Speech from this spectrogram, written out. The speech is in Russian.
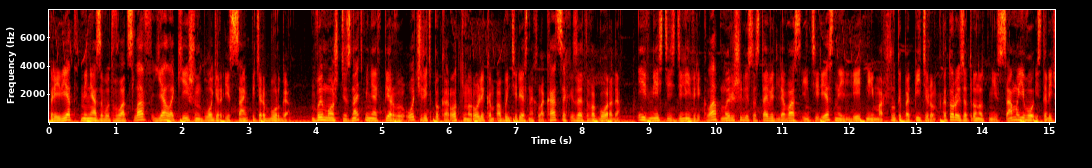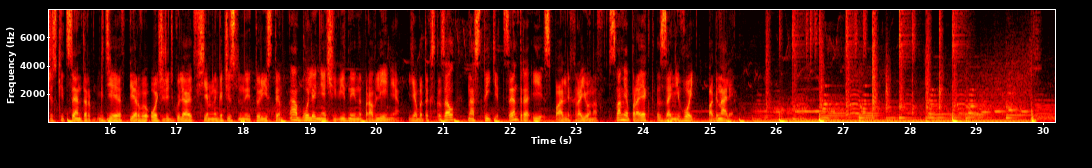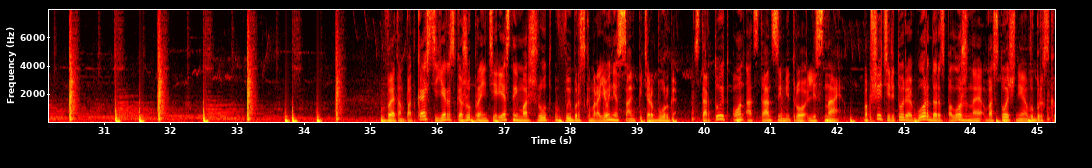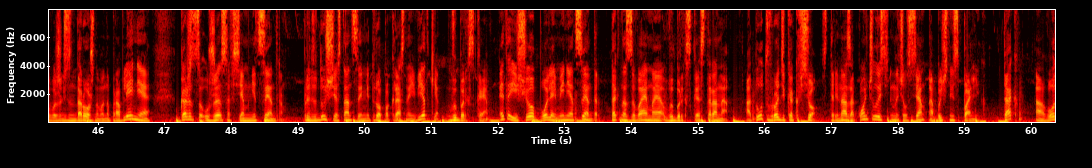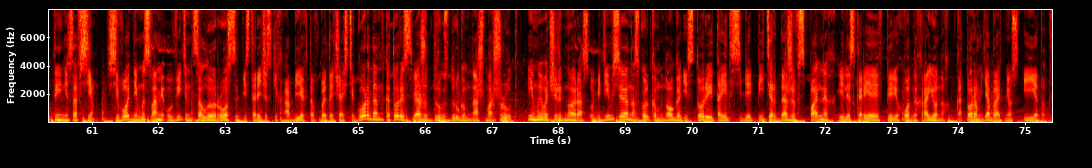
Привет, меня зовут Владислав, я location-блогер из Санкт-Петербурга. Вы можете знать меня в первую очередь по коротким роликам об интересных локациях из этого города. И вместе с Delivery Club мы решили составить для вас интересные летние маршруты по Питеру, которые затронут не самый его исторический центр, где в первую очередь гуляют все многочисленные туристы, а более неочевидные направления, я бы так сказал, на стыке центра и спальных районов. С вами проект «За Невой». Погнали! Bye. В этом подкасте я расскажу про интересный маршрут в Выборгском районе Санкт-Петербурга. Стартует он от станции метро «Лесная». Вообще территория города, расположенная восточнее Выборгского железнодорожного направления, кажется уже совсем не центром. Предыдущая станция метро по Красной Ветке, Выборгская, это еще более-менее центр, так называемая Выборгская сторона. А тут вроде как все, старина закончилась и начался обычный спальник. Так? А вот и не совсем. Сегодня мы с вами увидим целую россыпь исторических объектов в этой части города, которые свяжут друг с другом наш маршрут. И мы в очередной раз убедимся, насколько много истории таит в себе Питер даже в спальных или скорее в переходных районах, к которым я бы отнес и этот.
